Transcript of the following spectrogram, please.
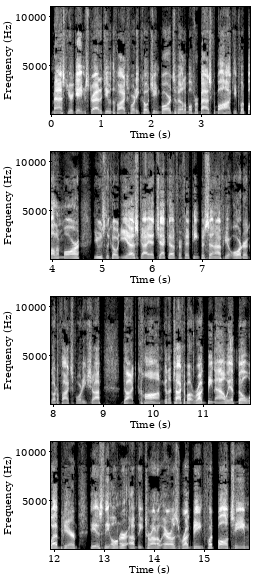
Master your game strategy with the Fox 40 coaching boards available for basketball, hockey, football, and more. Use the code YesGuy at checkout for 15% off your order. Go to fox40shop.com. I'm going to talk about rugby now. We have Bill Webb here. He is the owner of the Toronto Arrows rugby football team,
